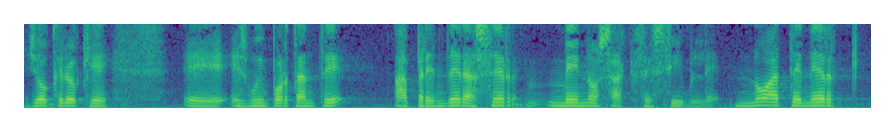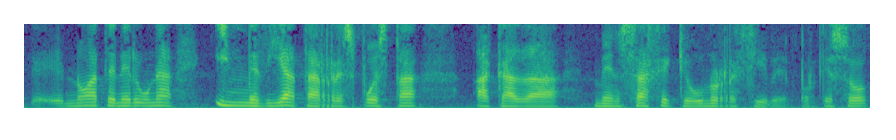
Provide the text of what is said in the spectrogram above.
yo creo que eh, es muy importante aprender a ser menos accesible, no a tener eh, no a tener una inmediata respuesta a cada mensaje que uno recibe, porque eso,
